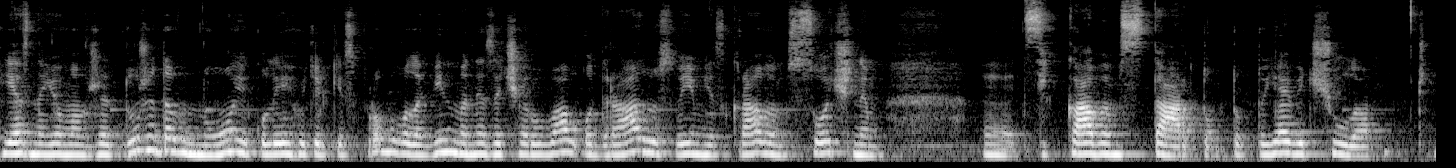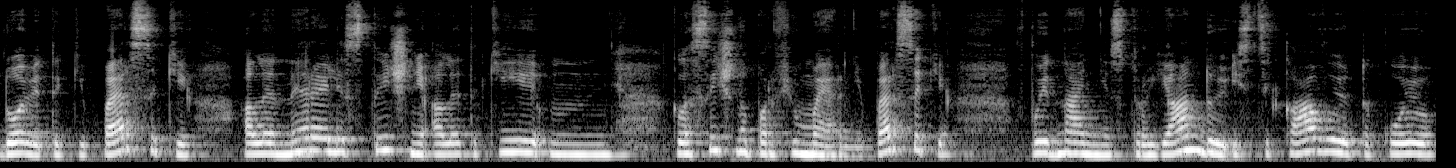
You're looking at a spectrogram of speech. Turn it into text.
я знайома вже дуже давно, і коли я його тільки спробувала, він мене зачарував одразу своїм яскравим, сочним, е, цікавим стартом. Тобто я відчула чудові такі персики, але не реалістичні, але такі класично парфюмерні персики в поєднанні з трояндою і з цікавою такою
